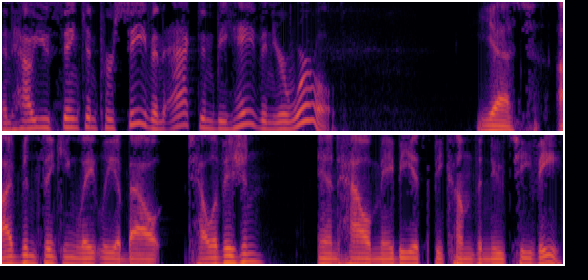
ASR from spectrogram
and how you think and perceive and act and behave in your world? Yes, I've been thinking lately about television and how maybe it's become the new TV.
